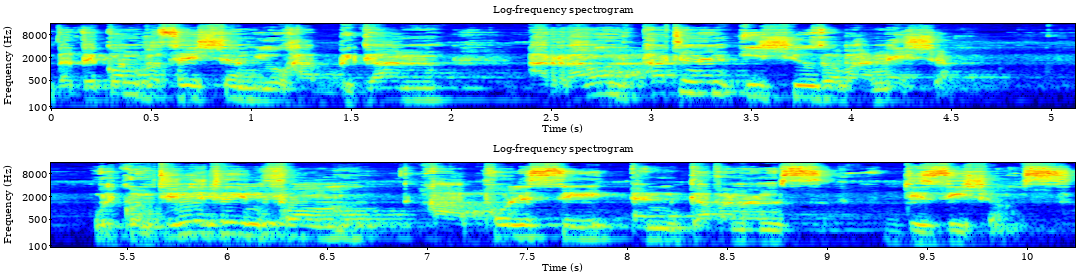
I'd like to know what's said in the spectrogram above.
that the conversation you have begun around pertinent issues of our nation will continue to inform our policy and governance decisions.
